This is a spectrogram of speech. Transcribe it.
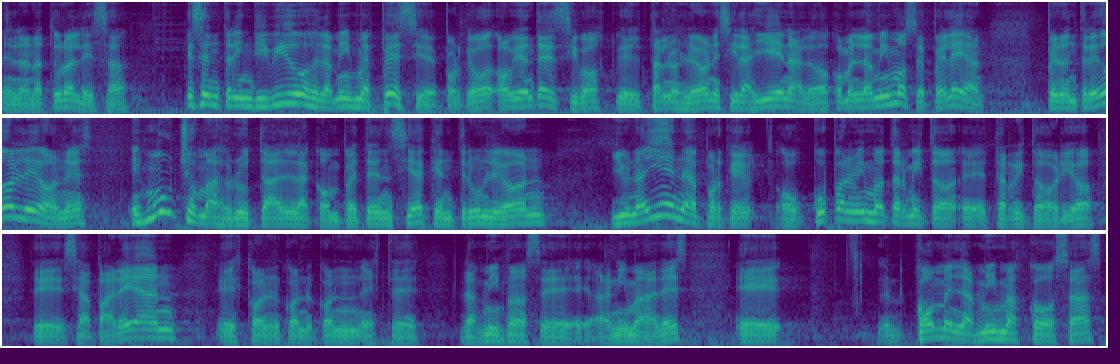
en la naturaleza es entre individuos de la misma especie, porque obviamente si vos eh, están los leones y las hienas, los dos comen lo mismo, se pelean. Pero entre dos leones es mucho más brutal la competencia que entre un león y una hiena, porque ocupan el mismo eh, territorio, eh, se aparean con, con- con, este, los mismos animales. comen las mismas cosas.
